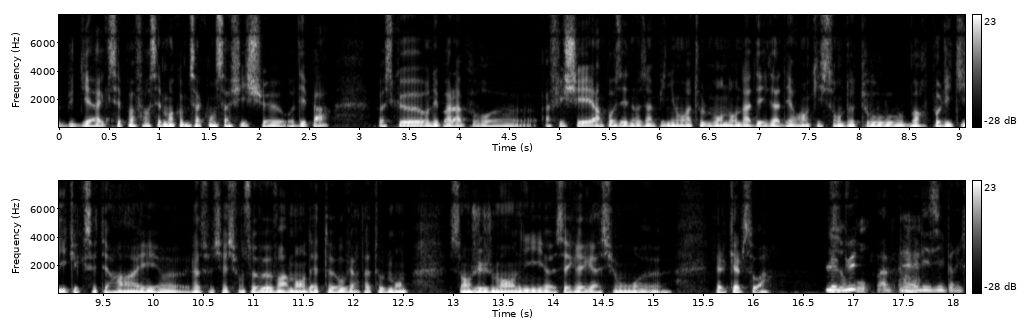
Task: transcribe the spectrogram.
but direct, c'est pas forcément comme ça qu'on s'affiche euh, au départ parce que on n'est pas là pour euh, afficher, imposer nos opinions à tout le monde. On a des adhérents qui sont de tous bords politiques, etc. Et l'association se veut vraiment d'être ouverte à tout le monde, sans jugement ni ségrégation, quelle qu'elle soit. Le Disons but. qu'on- pardon. Allez-y, Brie.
